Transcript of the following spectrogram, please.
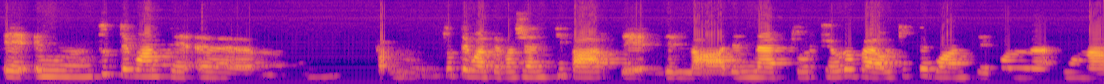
e, e mm, tutte, quante, eh, tutte quante facenti parte della, del network europeo, tutte quante con una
